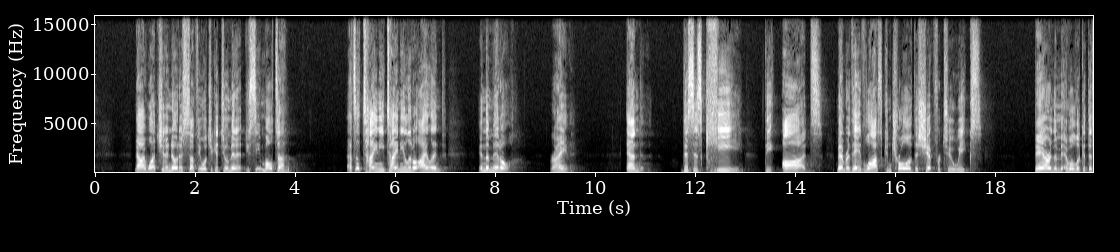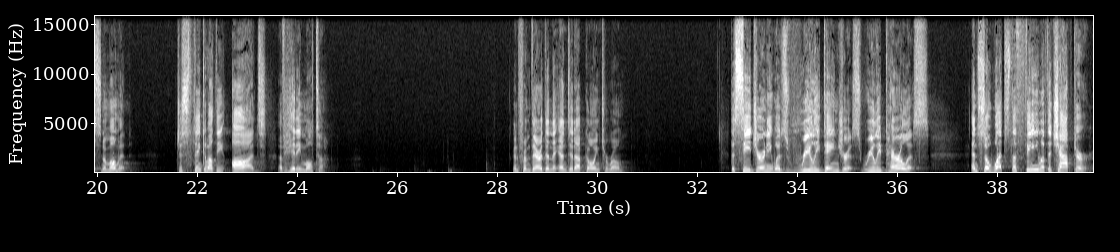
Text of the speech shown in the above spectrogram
Now, I want you to notice something once you get to a minute. You see Malta? That's a tiny, tiny little island in the middle right? And this is key. The odds, remember, they've lost control of the ship for two weeks. They are in the, and we'll look at this in a moment. Just think about the odds of hitting Malta. And from there, then they ended up going to Rome. The sea journey was really dangerous, really perilous. And so, what's the theme of the chapter?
